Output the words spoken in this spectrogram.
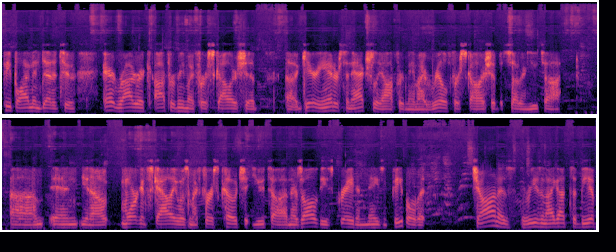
people I'm indebted to. Aaron Roderick offered me my first scholarship. Uh, Gary Anderson actually offered me my real first scholarship at Southern Utah. Um, and you know, Morgan Scalley was my first coach at Utah, and there's all these great, amazing people. But John is the reason I got to be a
